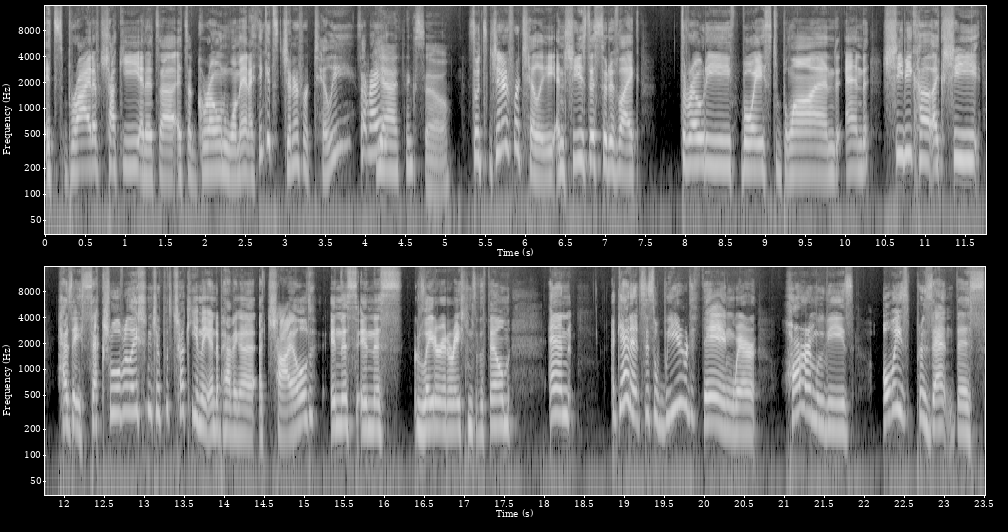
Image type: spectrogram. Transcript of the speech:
it's Bride of Chucky, and it's a it's a grown woman. I think it's Jennifer Tilly. Is that right? Yeah, I think so. So it's Jennifer Tilly, and she's this sort of like throaty voiced blonde, and she becomes like she has a sexual relationship with Chucky, and they end up having a, a child in this in this later iterations of the film. And again, it's this weird thing where horror movies always present this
